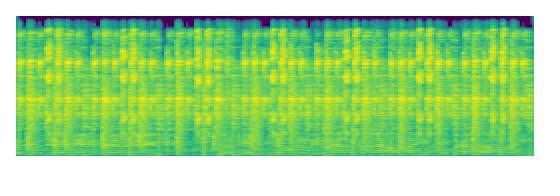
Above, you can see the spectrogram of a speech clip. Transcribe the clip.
મારી દેવી દેવી દેવી મેલડી ને ગમે નહીં ગમે નહીં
